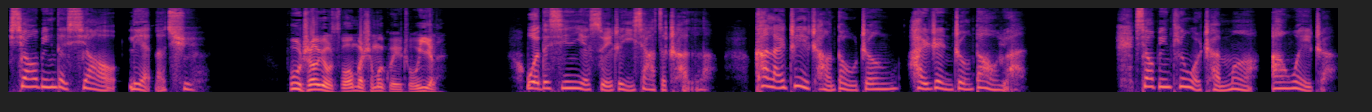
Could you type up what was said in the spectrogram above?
肖冰的笑敛了去，不知道又琢磨什么鬼主意了。我的心也随着一下子沉了。看来这场斗争还任重道远。肖冰听我沉默，安慰着：“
